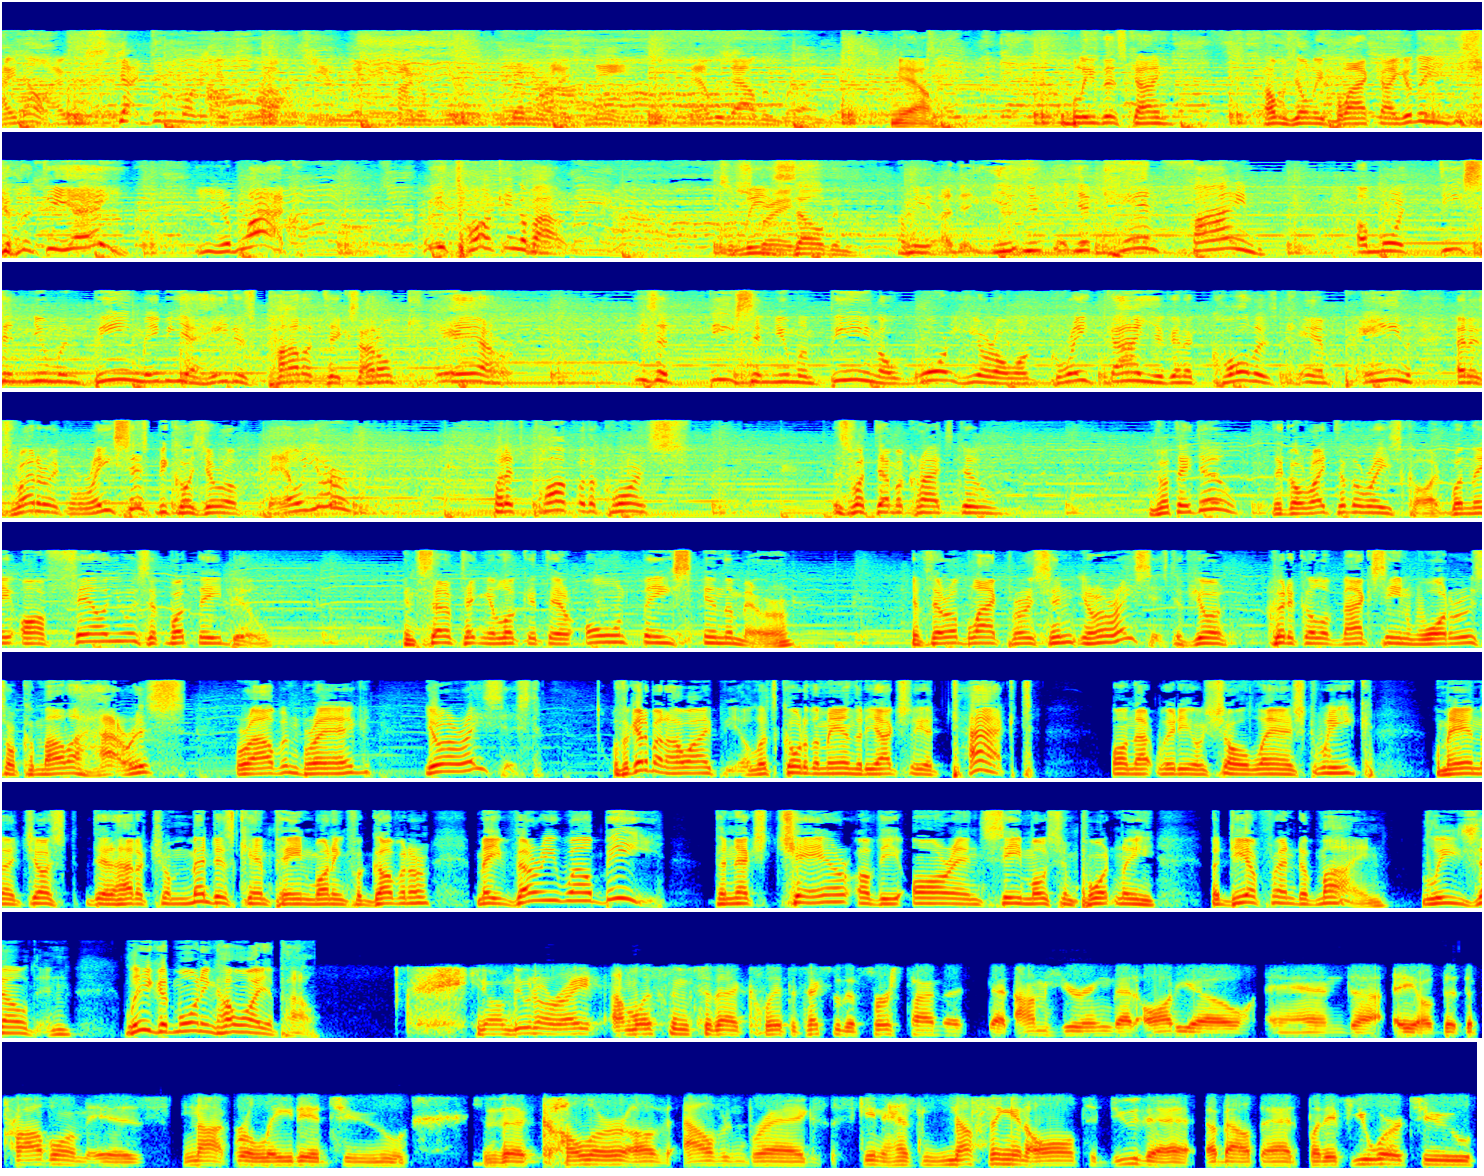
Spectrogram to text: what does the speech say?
I know. I was. I didn't want to interrupt you and kind of memorize names. That was Alvin Bragg. Yeah. You believe this guy? I was the only black guy. You're the you're the DA. You're black. What are you talking about? Lee Zeldin. I mean, uh, you, you, you can't find a more decent human being. Maybe you hate his politics. I don't care. He's a decent human being, a war hero, a great guy. You're going to call his campaign and his rhetoric racist because you're a failure? But it's par for the course. This is what Democrats do. What they do. They go right to the race card. When they are failures at what they do, instead of taking a look at their own face in the mirror, if they're a black person, you're a racist. If you're critical of Maxine Waters or Kamala Harris or Alvin Bragg, you're a racist. Well, forget about how I feel. Let's go to the man that he actually attacked on that radio show last week. A man that just that had a tremendous campaign running for governor, may very well be the next chair of the RNC. Most importantly, a dear friend of mine, Lee Zeldin. Lee, good morning. How are you, pal? You know, I'm doing all right. I'm listening to that clip. It's actually the first time that, that I'm hearing that audio, and uh, you know, the the problem is not related to the color of Alvin Bragg's skin. It has nothing at all to do that about that. But if you were to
